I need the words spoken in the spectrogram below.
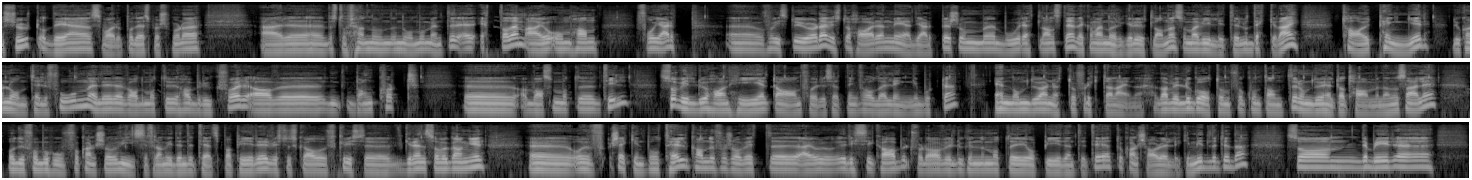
skjult. Og det svaret på det spørsmålet er, eh, består av noen, noen, momenter. Et av dem er jo om han får hjelp. Eh, for Hvis du gjør det, hvis du har en medhjelper som eh, bor et eller annet sted, det kan være Norge eller utlandet, som er villig til å dekke deg, ta ut penger, du kan låne telefonen eller hva du måtte ha bruk for av bankkort, hva som måtte til, så vil du ha en helt annen forutsetning for å holde deg lenge borte enn om du er nødt til å flykte aleine. Da vil du gå tom for kontanter om du i hele tatt har med deg noe særlig, og du får behov for kanskje å vise fram identitetspapirer hvis du skal krysse grenseoverganger. Og sjekke inn på hotell kan du for så vidt er jo risikabelt, for da vil du kunne måtte oppgi identitet, og kanskje har du heller ikke midler til det. Så mm, det blir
